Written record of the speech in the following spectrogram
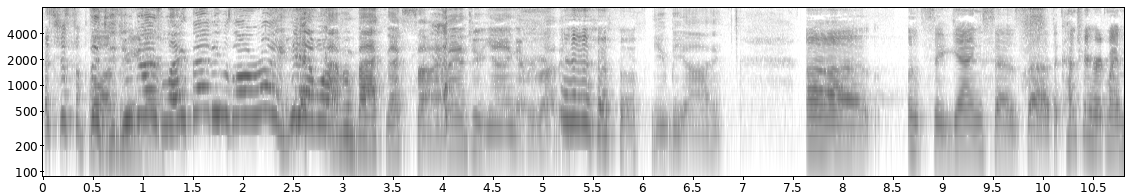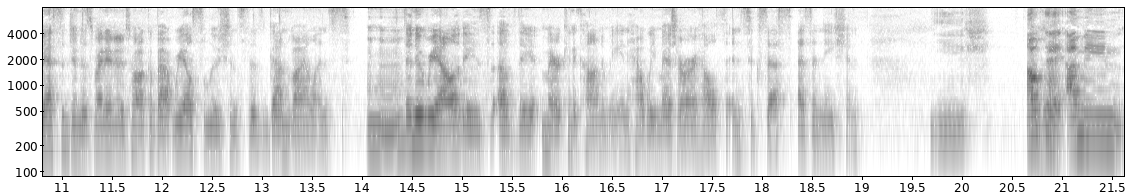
It's just applause. did you meter. guys like that? He was all right. Yeah, we'll have him back next time. Andrew Yang, everybody. UBI. Uh, let's see. Yang says uh, the country heard my message and is ready to talk about real solutions to gun violence, mm-hmm. the new realities of the American economy, and how we measure our health and success as a nation. Yeesh. Okay, I mean,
